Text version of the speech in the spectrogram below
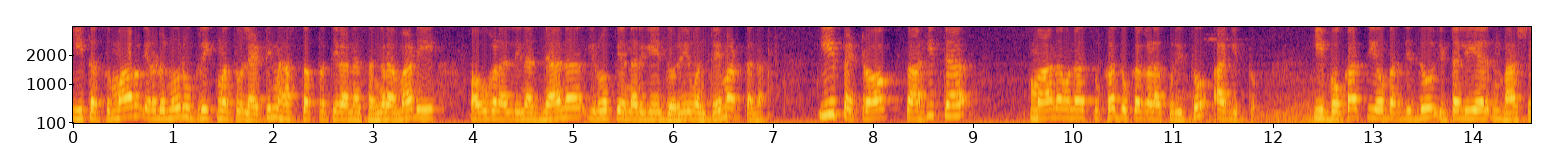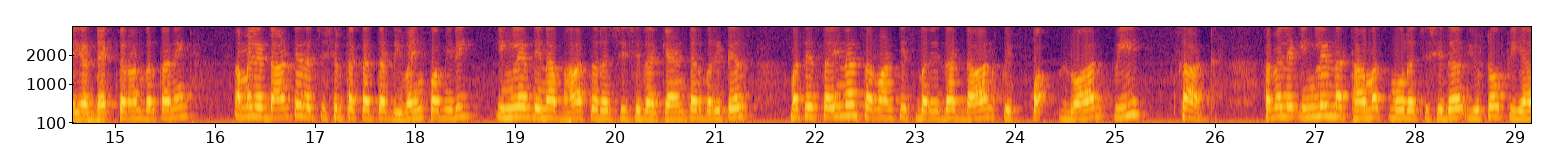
ಈತ ಸುಮಾರು ಎರಡು ನೂರು ಗ್ರೀಕ್ ಮತ್ತು ಲ್ಯಾಟಿನ್ ಹಸ್ತಪ್ರತಿಗಳನ್ನು ಸಂಗ್ರಹ ಮಾಡಿ, ಅವುಗಳಲ್ಲಿನ ಜ್ಞಾನ ಯುರೋಪಿಯನ್ನರಿಗೆ ದೊರೆಯುವಂತೆ ಮಾಡ್ತಾನೆ. ಈ ಪೆಟ್ರಾಕ್ ಸಾಹಿತ್ಯ ಮಾನವನ ಸುಖ ದುಃಖಗಳ ಕುರಿತು ಆಗಿತ್ತು. ಈ ಬೊಕಾಸಿಯೋ ಬರೆದಿದ್ದು ಇಟಲಿಯನ್ ಭಾಷೆಯ ಡೆಕ್ ಪೆರಾನ್ ಬರ್ತಾನೆ. ಆಮೇಲೆ ಡಾಂಟೆ ರಚಿಸಿರ್ತಕ್ಕಂಥ ಡಿವೈನ್ ಕಾಮಿಡಿ, ಇಂಗ್ಲೆಂಡಿನ ಭಾಸ ರಚಿಸಿದ ಕ್ಯಾಂಟರ್ ಬರಿಟೇಲ್ಸ್ ಮತ್ತೆ ಸೈನನ್ ಸರ್ವಾಂಟಿಸ್ ಬರೆದ ಡಾನ್ ಕ್ವಿಕ್ ಡಾನ್ ಕ್ವಿ ಸಾಟ್. ಆಮೇಲೆ ಇಂಗ್ಲೆಂಡ್ನ ಥಾಮಸ್ ಮೋರ್ ರಚಿಸಿದ ಯುಟೋಫಿಯಾ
